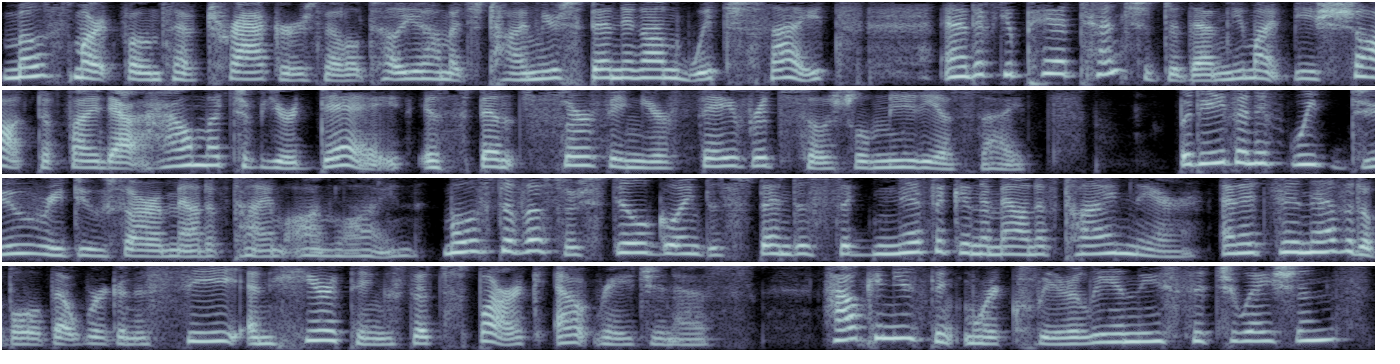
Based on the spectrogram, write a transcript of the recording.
Most smartphones have trackers that'll tell you how much time you're spending on which sites, and if you pay attention to them, you might be shocked to find out how much of your day is spent surfing your favorite social media sites. But even if we do reduce our amount of time online, most of us are still going to spend a significant amount of time there, and it's inevitable that we're going to see and hear things that spark outrage in us. How can you think more clearly in these situations?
